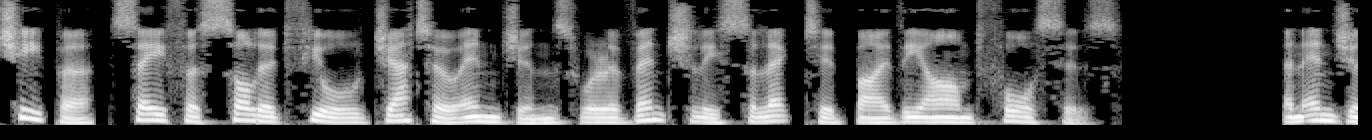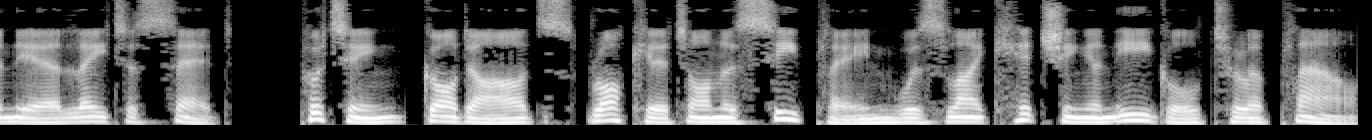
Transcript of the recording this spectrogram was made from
Cheaper, safer solid-fuel JATO engines were eventually selected by the armed forces. An engineer later said, Putting Goddard's rocket on a seaplane was like hitching an eagle to a plow.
